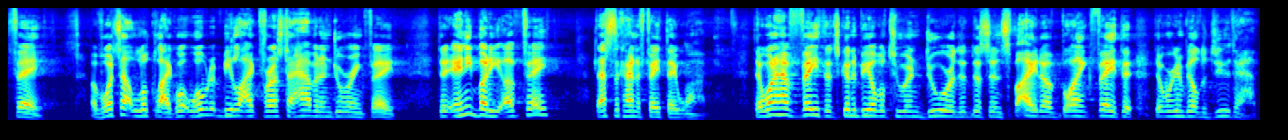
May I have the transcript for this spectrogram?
faith of what's that look like? What, what would it be like for us to have an enduring faith? That anybody of faith, that's the kind of faith they want. They want to have faith that's going to be able to endure that this in spite of blank faith, that, that we're going to be able to do that.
